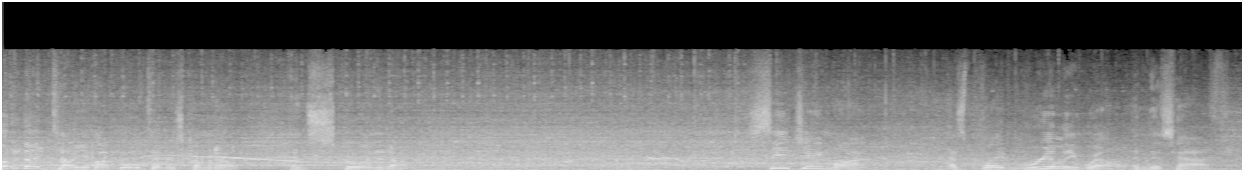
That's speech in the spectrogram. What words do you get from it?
What did I tell you about goaltenders coming out and screwing it up? CJ Motte has played really well in this half.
